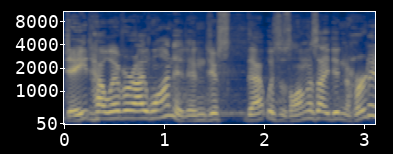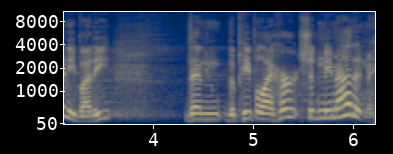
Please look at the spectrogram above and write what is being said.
date however I wanted. And just that was as long as I didn't hurt anybody, then the people I hurt shouldn't be mad at me.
